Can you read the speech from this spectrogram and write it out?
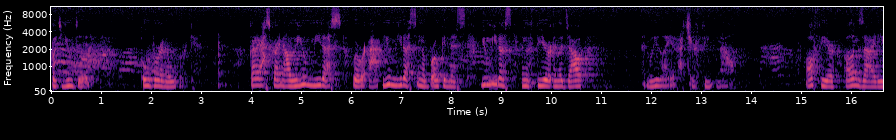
but you did over and over again. God, I ask right now that you meet us where we're at. You meet us in the brokenness. You meet us in the fear and the doubt. And we lay it at your feet now. All fear, all anxiety,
